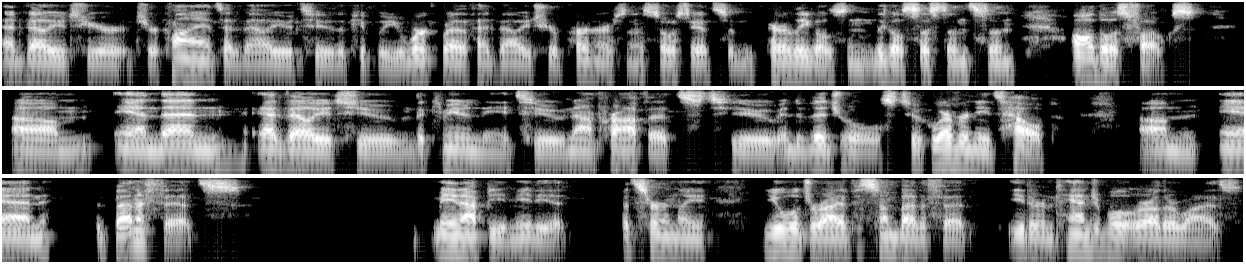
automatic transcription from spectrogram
Add value to your to your clients. Add value to the people you work with. Add value to your partners and associates and paralegals and legal assistants and all those folks um, and then add value to the community, to nonprofits, to individuals, to whoever needs help. Um, and the benefits may not be immediate, but certainly you will derive some benefit, either intangible or otherwise,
